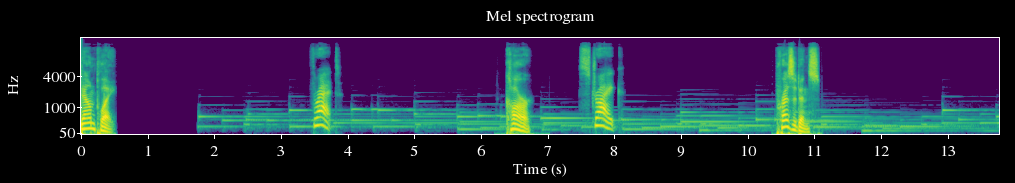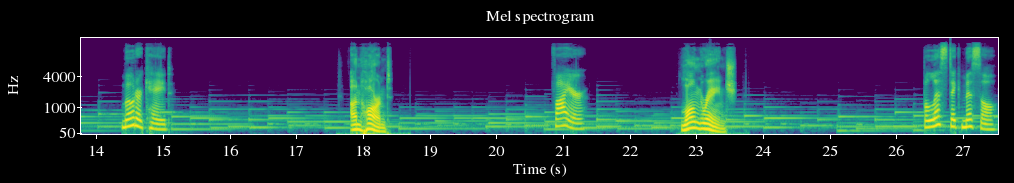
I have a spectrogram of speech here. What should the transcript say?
Downplay. threat, Car. strike, Presidents. motorcade, Unharmed. fire, Long range. ballistic missile,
